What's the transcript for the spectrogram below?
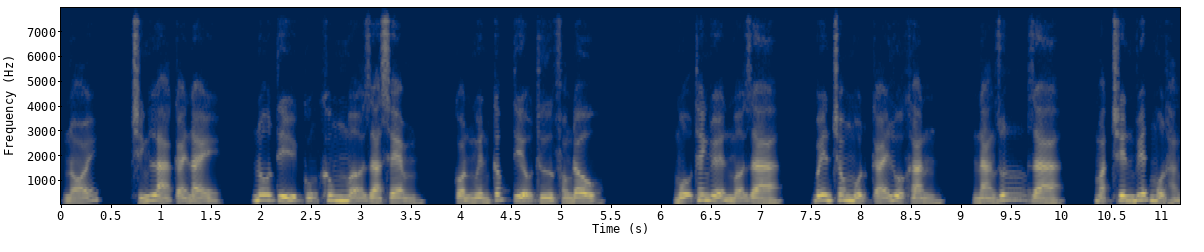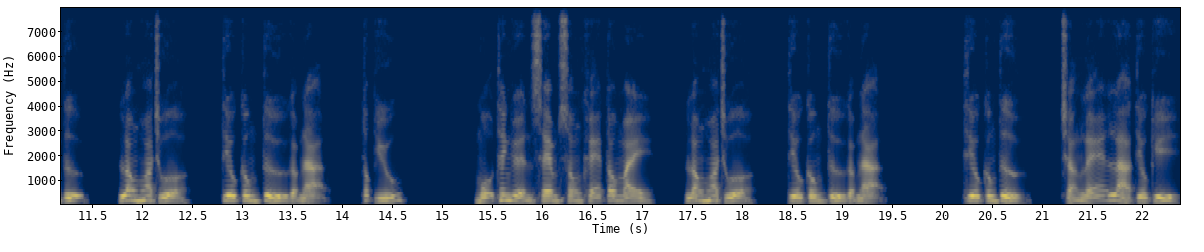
nói, chính là cái này, nô tỳ cũng không mở ra xem, còn nguyên cấp tiểu thư phóng đâu. Mộ Thanh Nguyễn mở ra, bên trong một cái lùa khăn, nàng rút ra, mặt trên viết một hàng tự, Long Hoa Chùa, tiêu công tử gặp nạn, tốc cứu. Mộ thanh nguyện xem xong khẽ to mày, long hoa chùa, tiêu công tử gặp nạn. Tiêu công tử, chẳng lẽ là tiêu kỳ?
